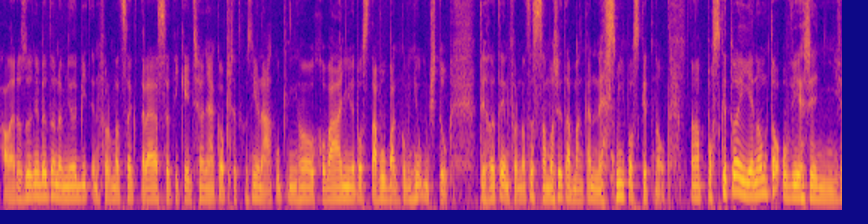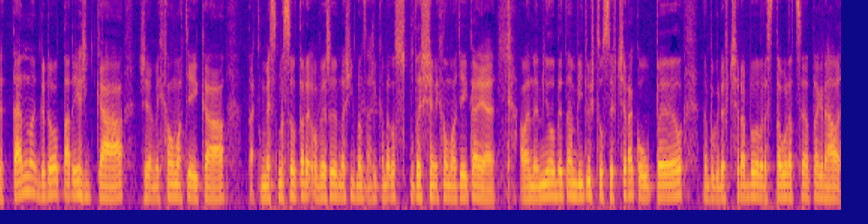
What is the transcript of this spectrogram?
Ale rozhodně by to neměly být informace, které se týkají třeba nějakého předchozího nákupního chování nebo stavu bankovního účtu. Tyhle ty informace samozřejmě ta banka nesmí poskytnout. No a poskytuje jenom to ověření, že ten, kdo tady říká, že Michal Matějka Tak my jsme se ho tady ověřili v naší bance a říkáme, to skutečně Michal Matějka je, ale nemělo by tam být už, co si včera koupil, nebo kde včera byl v restauraci a tak dále.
